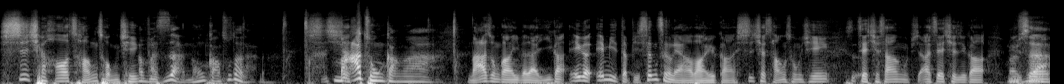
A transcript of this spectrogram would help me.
先吃好长重庆啊，，勿是啊，侬讲错脱了。先马总讲啊，马总讲伊勿是，伊讲埃个埃面搭比深圳两个朋友讲，先吃长重庆，再吃生鱼片，啊，再吃就讲鱼生。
